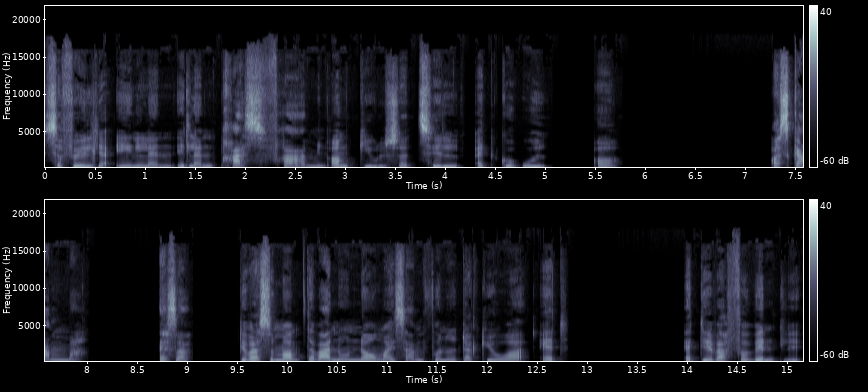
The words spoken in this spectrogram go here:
så følte jeg en eller anden, et eller andet pres fra mine omgivelser til at gå ud og, og skamme mig. Altså, det var som om, der var nogle normer i samfundet, der gjorde, at, at det var forventeligt,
